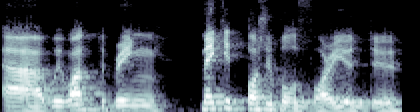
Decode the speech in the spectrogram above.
Uh, we want to bring make it possible for you to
